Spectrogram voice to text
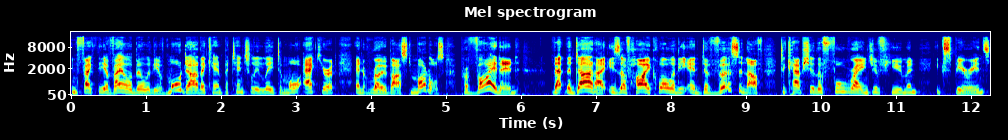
In fact, the availability of more data can potentially lead to more accurate and robust models, provided that the data is of high quality and diverse enough to capture the full range of human experience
